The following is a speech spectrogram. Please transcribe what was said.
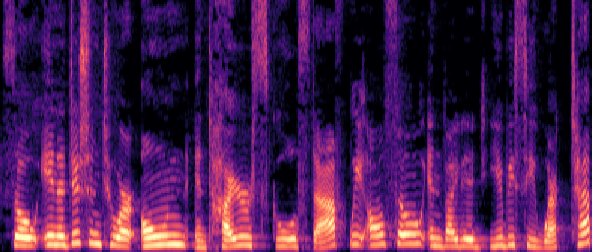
So in addition to our own entire school staff, we also invited UBC WECTEP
